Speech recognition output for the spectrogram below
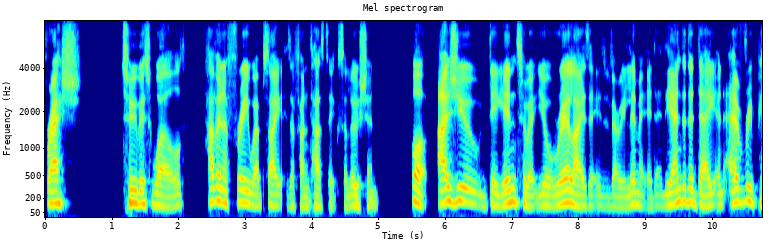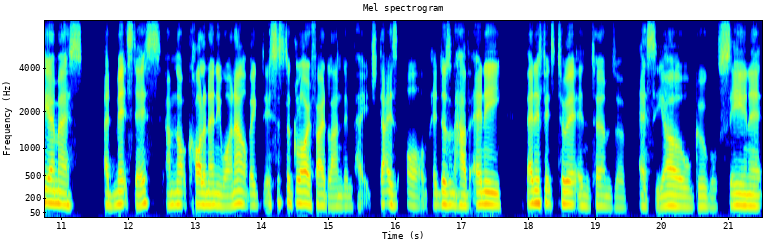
fresh to this world, having a free website is a fantastic solution. But as you dig into it, you'll realize it is very limited. At the end of the day, and every PMS admits this. I'm not calling anyone out, but it's just a glorified landing page. That is all. It doesn't have any benefits to it in terms of SEO, Google seeing it,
